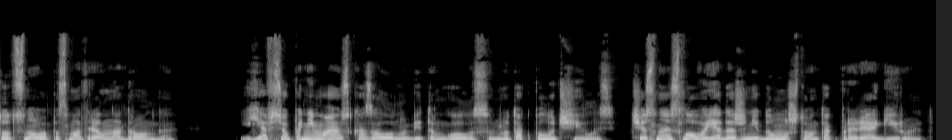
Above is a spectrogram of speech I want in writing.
Тот снова посмотрел на Дронга. «Я все понимаю», — сказал он убитым голосом, — «но так получилось. Честное слово, я даже не думал, что он так прореагирует».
